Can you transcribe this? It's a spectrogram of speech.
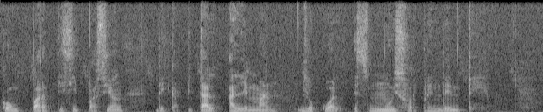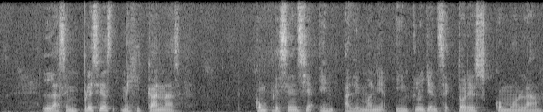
con participación de capital alemán, lo cual es muy sorprendente. Las empresas mexicanas con presencia en Alemania incluyen sectores como la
